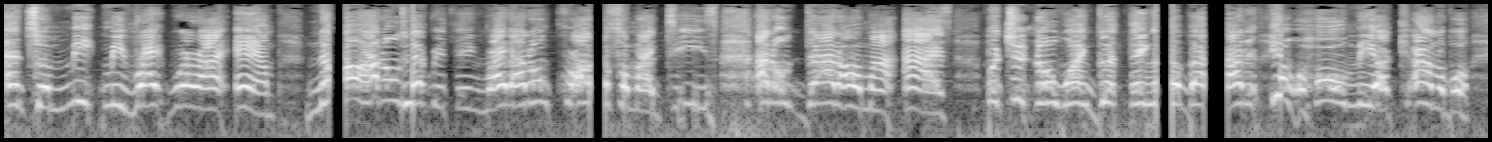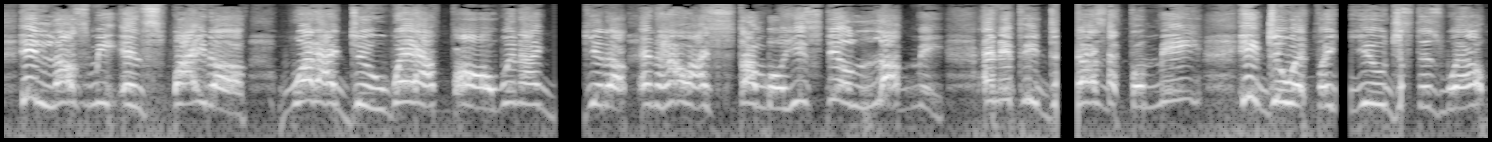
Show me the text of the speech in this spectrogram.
and to meet me right where I am. No, I don't do everything right. I don't cross all my T's. I don't dot all my I's. But you know one good thing about it? He'll hold me accountable. He loves me in spite of what I do, where I fall, when I get up, and how I stumble. He still loves me. And if he does it for me, he do it for you just as well.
